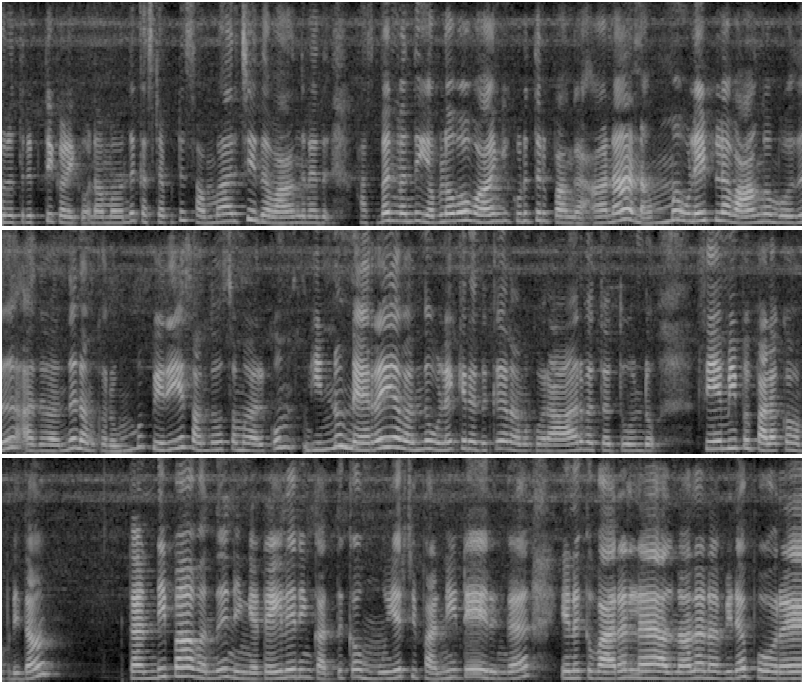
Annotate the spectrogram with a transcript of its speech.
ஒரு திருப்தி கிடைக்கும். நம்ம வந்து கஷ்டப்பட்டு சம்பாரித்து இதை வாங்கினது. ஹஸ்பண்ட் வந்து எவ்வளவோ வாங்கி கொடுத்துருப்பாங்க. ஆனால் நம்ம உழைப்பில் வாங்கும்போது அது வந்து நமக்கு ரொம்ப பெரிய சந்தோஷமாக இருக்கும். இன்னும் நிறைய வந்து உழைக்கிறதுக்கு நமக்கு ஒரு ஆர்வத்தை தூண்டும். சேமிப்பு பழக்கம் அப்படி தான் கண்டிப்பாக வந்து நீங்கள் டெய்லரிங் கற்றுக்க முயற்சி பண்ணிகிட்டே இருங்க. எனக்கு வரலை அதனால் நான் விட போகிறேன்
